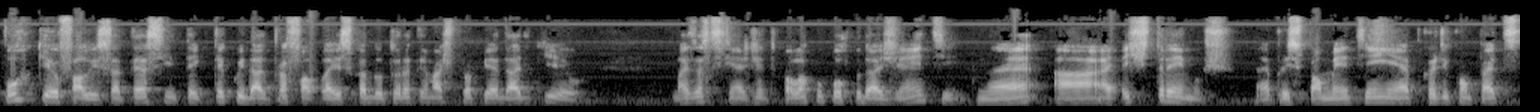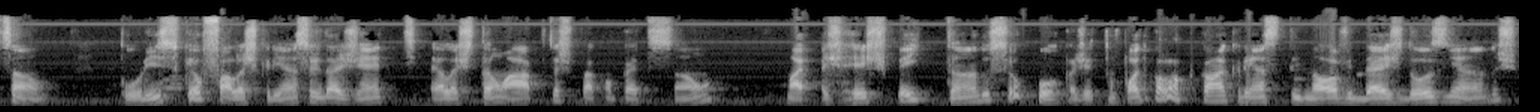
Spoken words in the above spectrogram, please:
Por que eu falo isso? Até assim, tem que ter cuidado para falar isso, que a doutora tem mais propriedade que eu. Mas assim, a gente coloca o corpo da gente né, a extremos, né, principalmente em época de competição. Por isso que eu falo, as crianças da gente, elas estão aptas para competição, mas respeitando o seu corpo. A gente não pode colocar uma criança de 9, 10, 12 anos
